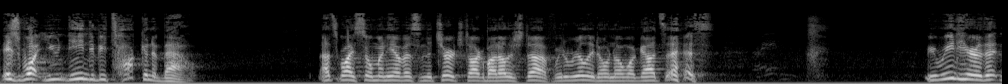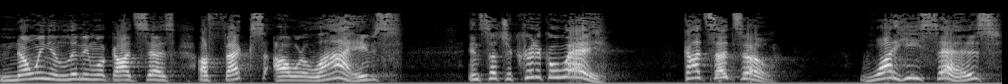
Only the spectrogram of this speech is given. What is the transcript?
is what you need to be talking about. That's why so many of us in the church talk about other stuff. We really don't know what God says. We read here that knowing and living what God says affects our lives in such a critical way. God said so. What He says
